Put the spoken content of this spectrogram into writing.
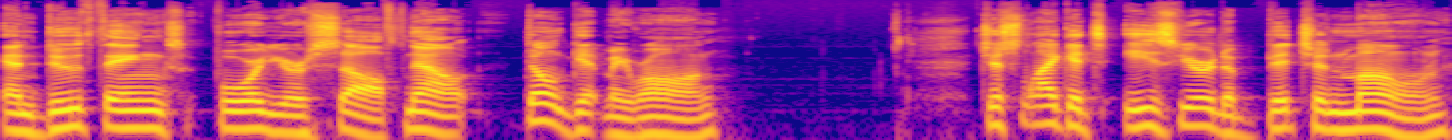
and do things for yourself. Now, don't get me wrong. Just like it's easier to bitch and moan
